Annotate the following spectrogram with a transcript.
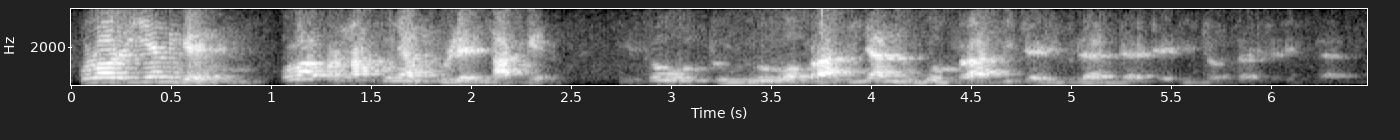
Pulau Rien, pulau pernah punya bulik sakit itu dulu operasinya nunggu operasi dari Belanda, dari dokter dari Belanda.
